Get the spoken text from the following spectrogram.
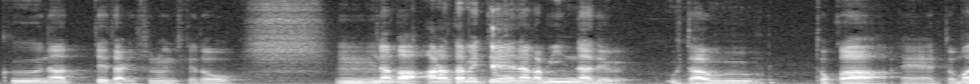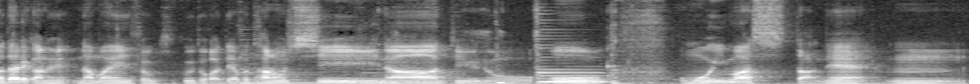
くなってたりするんですけど、うん、なんか改めてなんかみんなで歌うとか、えーとまあ、誰かの生演奏を聴くとかってやっぱ楽しいなっていうのを思いましたね。うん。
